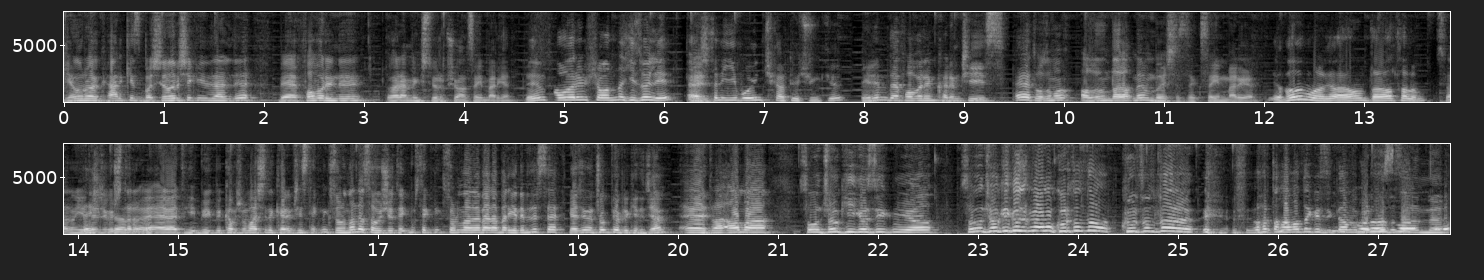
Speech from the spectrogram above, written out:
Genel olarak herkes başarılı bir şekilde ilerledi ve favorini öğrenmek istiyorum şu an Sayın Bergen. Benim favorim şu anda Hizoli. Gerçekten iyi bir oyun çıkartıyor çünkü. Benim de favorim Karim Cheese. Evet o zaman alanı daraltmaya mı başlasak Sayın Bergen? Yapalım mı onu? Alalım daraltalım. Beş yeterince güçler evet büyük bir kapışma başladı. Karim Cheese teknik sorunlarla savaşıyor. Teknik teknik sorunlarla beraber yenebilirse gerçekten çok tebrik edeceğim. Evet ama sonu çok iyi gözükmüyor. Sonu çok iyi gözükmüyor ama kurtuldu. Kurtuldu. Orada havada gözüktü ama kurtuldu sonunda.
